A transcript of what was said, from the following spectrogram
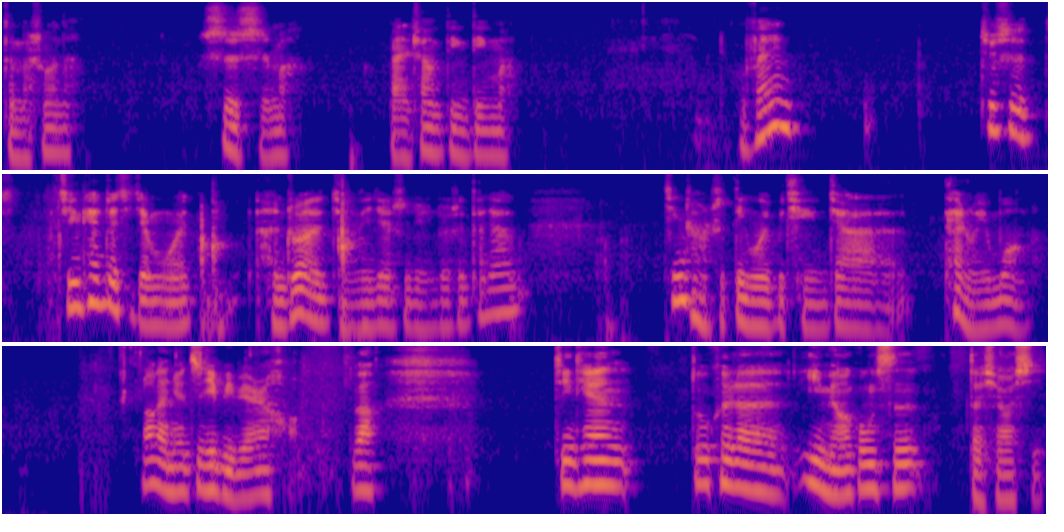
怎么说呢？事实嘛。板上钉钉嘛。我发现，就是今天这期节目，我很重要的讲的一件事情，就是大家经常是定位不清，加太容易忘了，老感觉自己比别人好，对吧？今天多亏了疫苗公司的消息，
